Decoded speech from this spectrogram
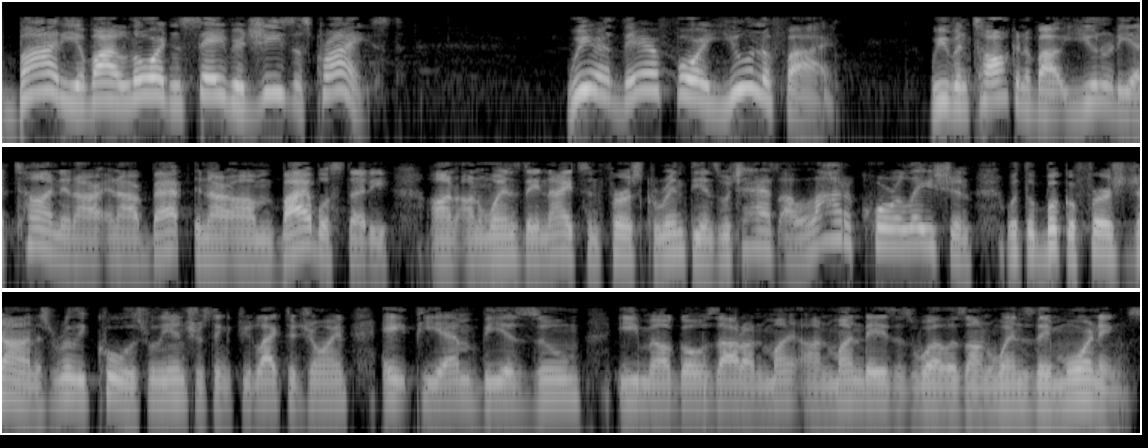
body of our Lord and Savior, Jesus Christ. We are therefore unified. We've been talking about unity a ton in our in our in our um, Bible study on, on Wednesday nights in First Corinthians, which has a lot of correlation with the book of First John. It's really cool. It's really interesting. If you'd like to join, 8 p.m. via Zoom. Email goes out on on Mondays as well as on Wednesday mornings.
